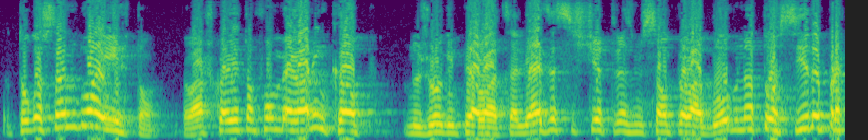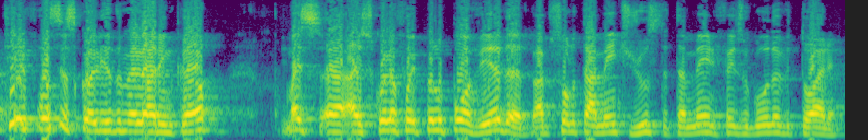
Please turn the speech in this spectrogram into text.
Eu tô gostando do Ayrton. Eu acho que o Ayrton foi o melhor em campo no jogo em Pelotas. Aliás, assisti a transmissão pela Globo na torcida para que ele fosse escolhido melhor em campo. Mas a, a escolha foi pelo Poveda, absolutamente justa também, ele fez o gol da vitória.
